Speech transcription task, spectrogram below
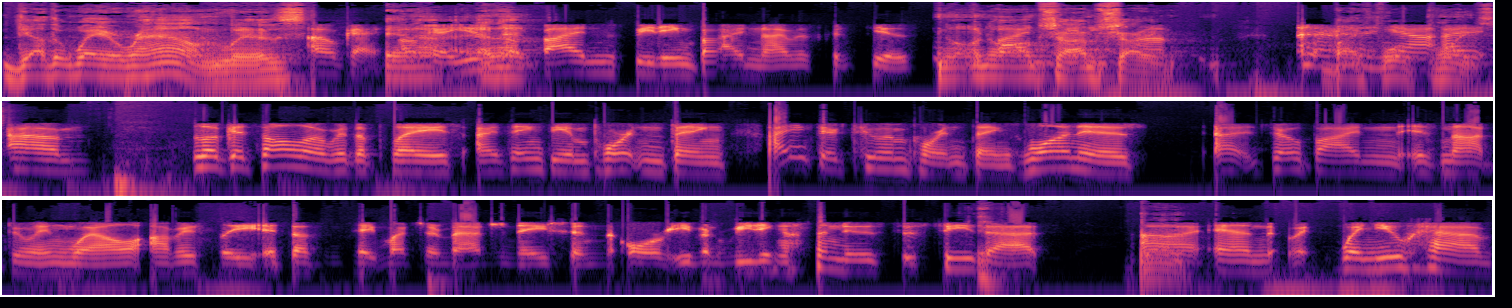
The other way around, Liz. Okay, and okay. I, you said I, Biden's beating Biden. I was confused. No, no, Biden's I'm sorry. I'm sorry. By four yeah, points. I, um, look, it's all over the place. I think the important thing. I think there are two important things. One is uh, Joe Biden is not doing well. Obviously, it doesn't take much imagination or even reading on the news to see that. Right. Uh, and when you have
